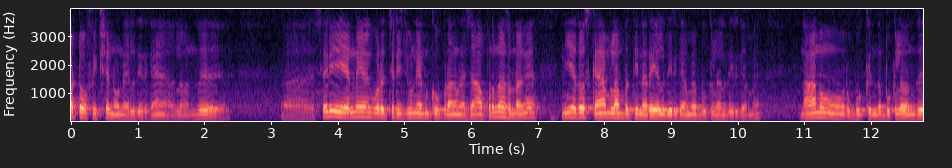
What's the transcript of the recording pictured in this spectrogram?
ஆட்டோ ஃபிக்ஷன் ஒன்று எழுதியிருக்கேன். அதில் வந்து சரி என்ன எனக்கு ஒரு சரி ஜூனியர்னு கூப்பிட்றாங்கன்னு நினச்சேன். அப்புறம் தான் சொன்னாங்க நீ ஏதோ ஸ்கேம்லாம் பற்றி நிறைய எழுதியிருக்காம புக்கெலாம் எழுதியிருக்காம. நானும் ஒரு புக் இந்த புக்கில் வந்து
